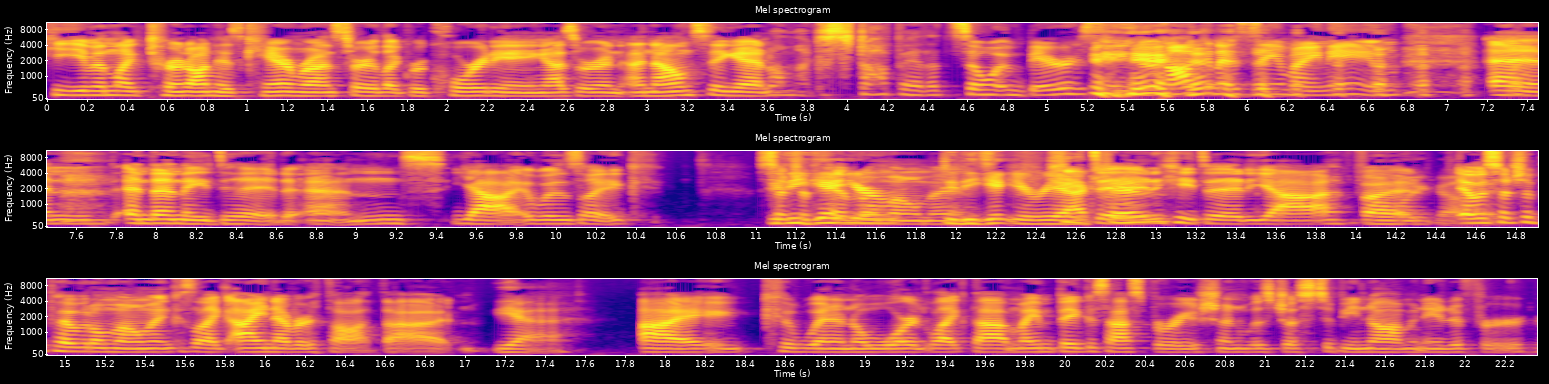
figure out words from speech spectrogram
he even like turned on his camera and started like recording as we're announcing it. And i'm like stop it. That's so embarrassing. They're not gonna say my name. And and then they did. And yeah it was like such he a get pivotal your- moment. did he get your reaction? he did. He did yeah. Oh but my God. it was such a pivotal moment because like i never thought that Yeah. I could win an award like that. My biggest aspiration was just to be nominated for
